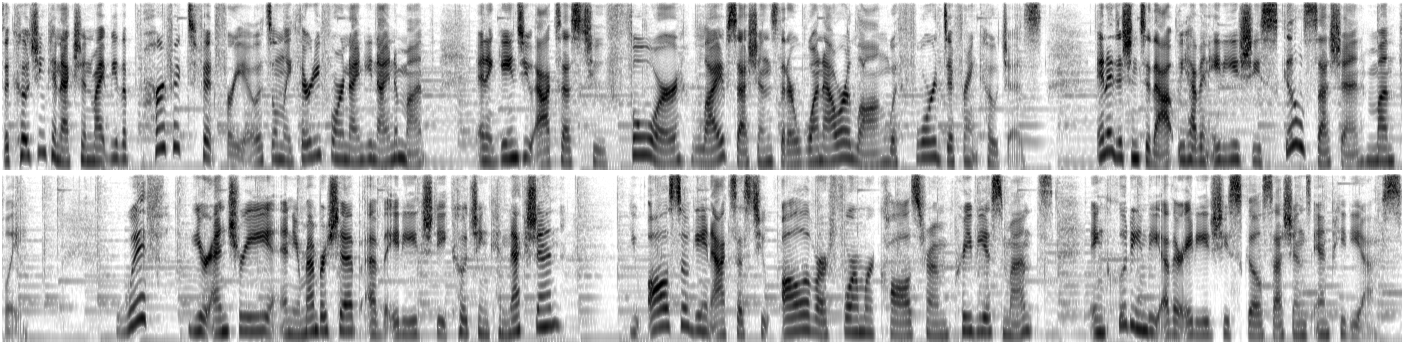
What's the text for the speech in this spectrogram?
The Coaching Connection might be the perfect fit for you. It's only $34.99 a month, and it gains you access to four live sessions that are one hour long with four different coaches. In addition to that, we have an ADHD skills session monthly. With your entry and your membership of the ADHD Coaching Connection, you also gain access to all of our former calls from previous months, including the other ADHD skills sessions and PDFs.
